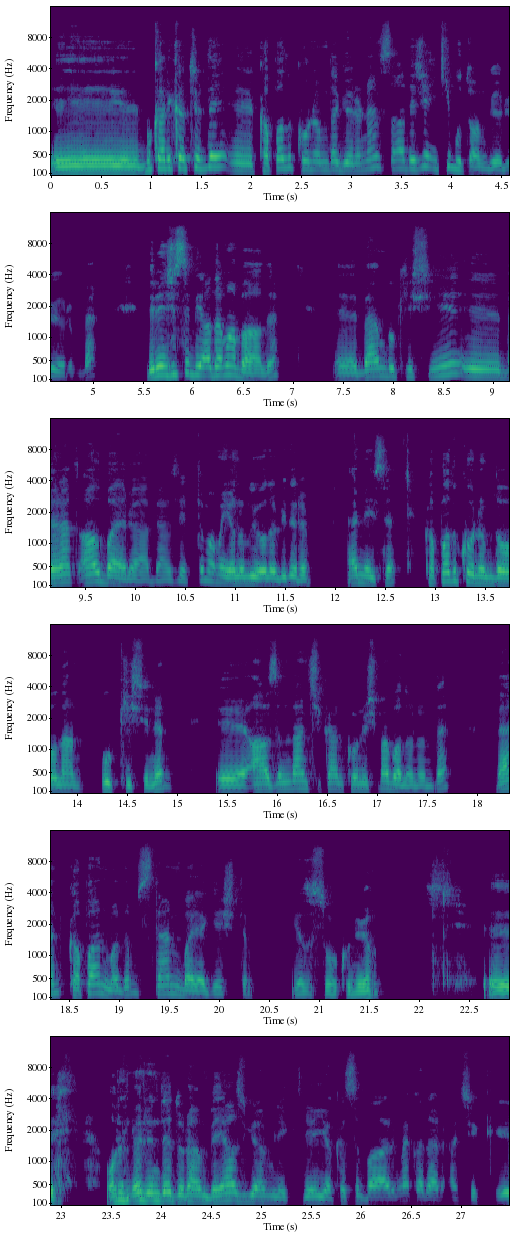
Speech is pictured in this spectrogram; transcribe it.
E, bu karikatürde e, kapalı konumda görünen sadece iki buton görüyorum ben. Birincisi bir adama bağlı. E, ben bu kişiyi e, Berat Albayrak'a benzettim ama yanılıyor olabilirim. Her neyse kapalı konumda olan bu kişinin e, ağzından çıkan konuşma balonunda ben kapanmadım standby'a geçtim yazısı okunuyor. E, onun önünde duran beyaz gömlekli, yakası bağrına kadar açık e,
